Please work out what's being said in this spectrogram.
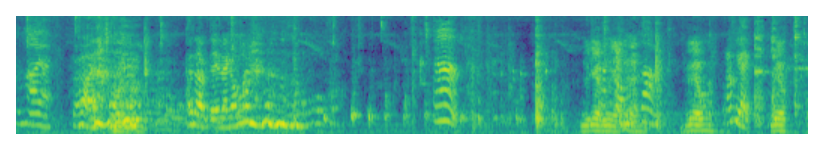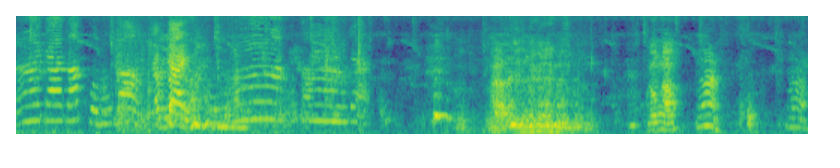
Không thôi rồi. đúng rồi ở đầu chạy lại ngóng mắt À, đưa cho em cắp bụng nè con. đưa em ốc dày đưa em À, cha cắp bụng con. con cha. à ngon không? Ngon. Ngon.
